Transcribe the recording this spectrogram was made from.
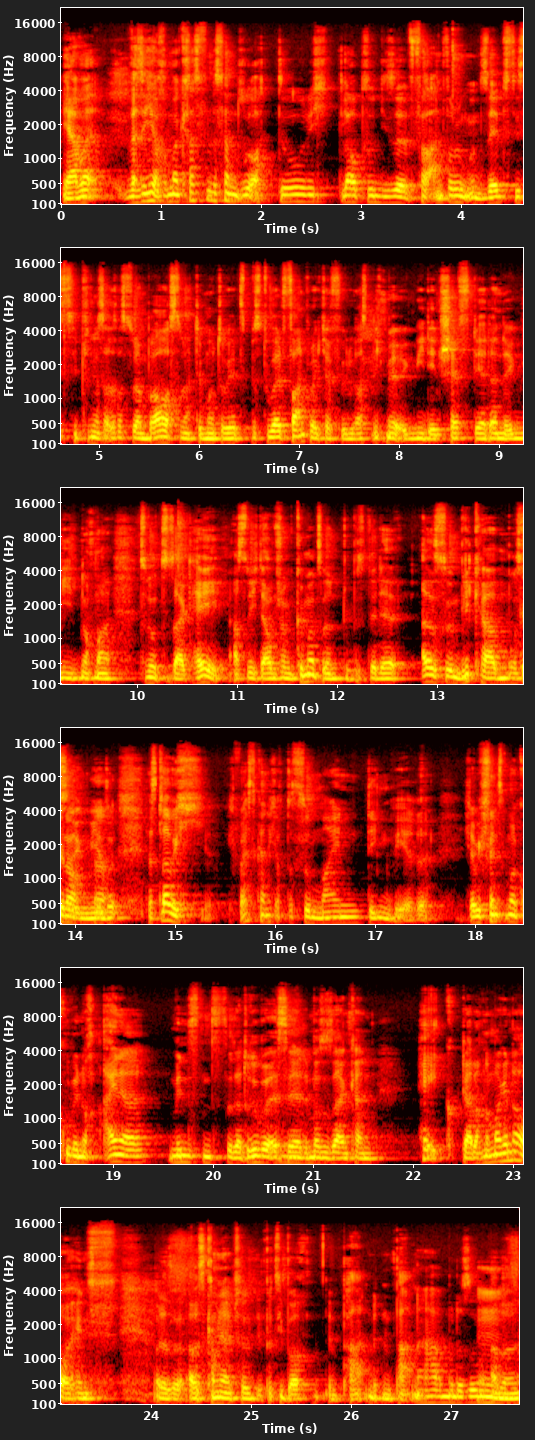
Ja, aber was ich auch immer krass finde, ist dann so auch so, ich glaube, so diese Verantwortung und Selbstdisziplin ist alles, was du dann brauchst. So nach dem Motto, jetzt bist du halt verantwortlich dafür. Du hast nicht mehr irgendwie den Chef, der dann irgendwie nochmal zur Not sagt, hey, hast du dich darum schon gekümmert, sondern du bist der, der alles so im Blick haben muss Genau, irgendwie. ja. Also, das glaube ich, ich weiß gar nicht, ob das so mein Ding wäre. Ich glaube, ich fände es immer cool, wenn noch einer mindestens so da drüber ist, Mhm. der immer so sagen kann, hey, guck da doch nochmal genauer hin. Oder so. Aber das kann man ja im Prinzip auch im Part mit einem Partner haben oder Mhm. so, aber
